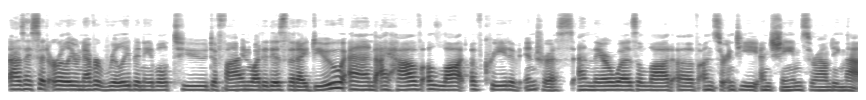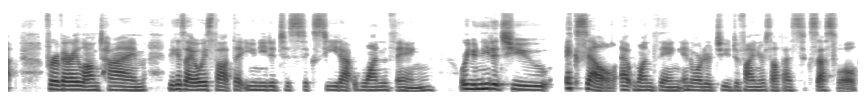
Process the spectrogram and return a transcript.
as I said earlier, never really been able to define what it is that I do. And I have a lot of creative interests. And there was a lot of uncertainty and shame surrounding that for a very long time because I always thought that you needed to succeed at one thing or you needed to excel at one thing in order to define yourself as successful.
